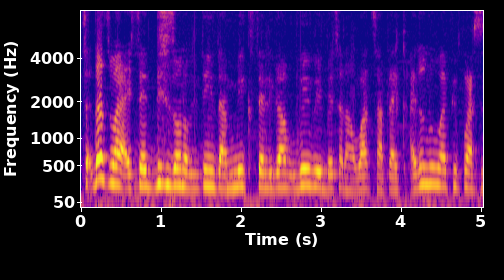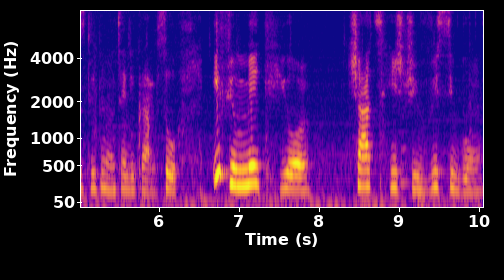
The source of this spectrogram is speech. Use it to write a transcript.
so that's why i said this is one of the things that makes telegram way way better than whatsapp. Like i don't know why people are still sleeping on telegram. So if you make your chat history visible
